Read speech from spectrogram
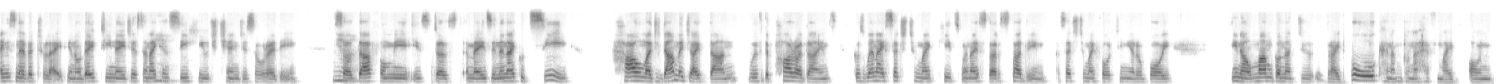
And it's never too late. You know, they're teenagers and I yeah. can see huge changes already. Yeah. So that for me is just amazing. And I could see how much damage I've done with the paradigms. Because when I said to my kids, when I started studying, I said to my 14 year old boy, you know, mom gonna do write book and I'm gonna have my own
